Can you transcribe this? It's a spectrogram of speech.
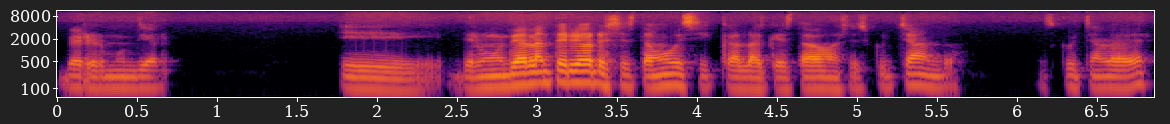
ver el mundial. Y del mundial anterior es esta música la que estábamos escuchando. Escúchanla a ver.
